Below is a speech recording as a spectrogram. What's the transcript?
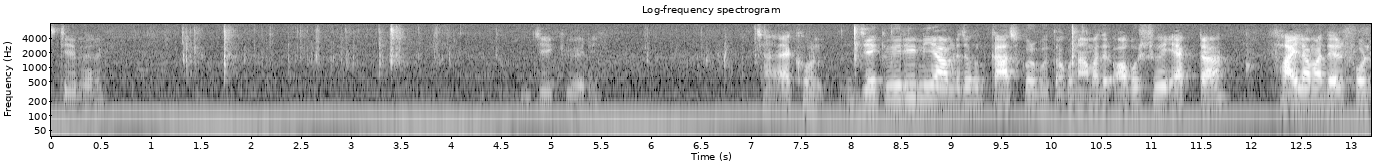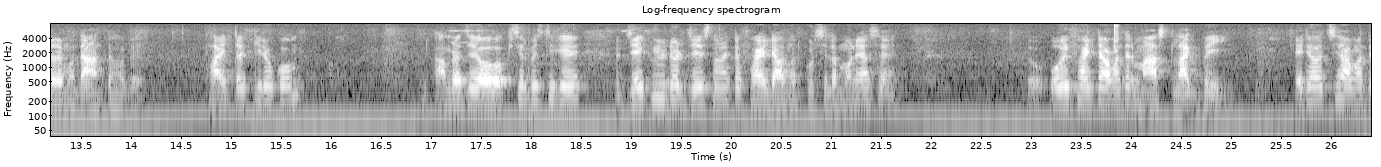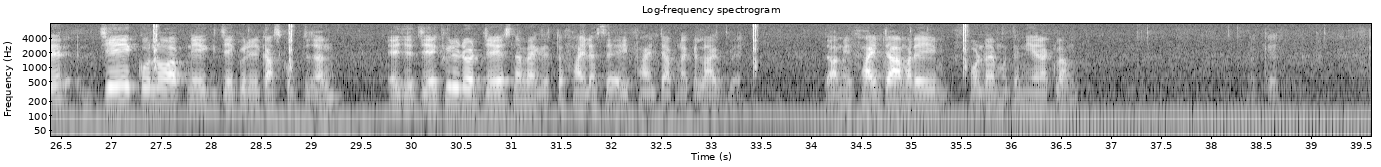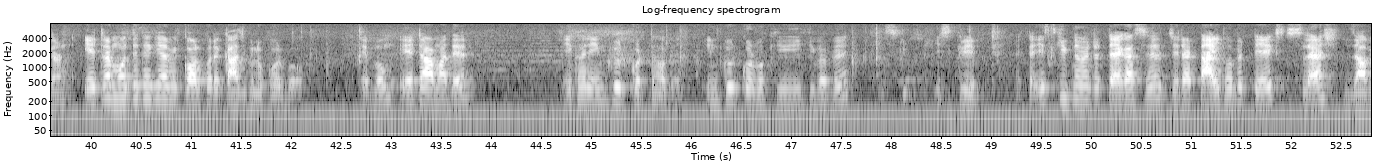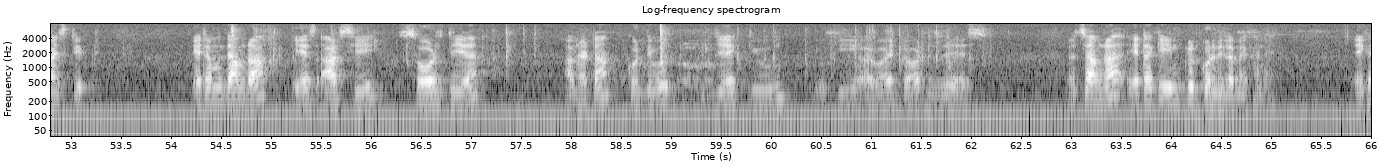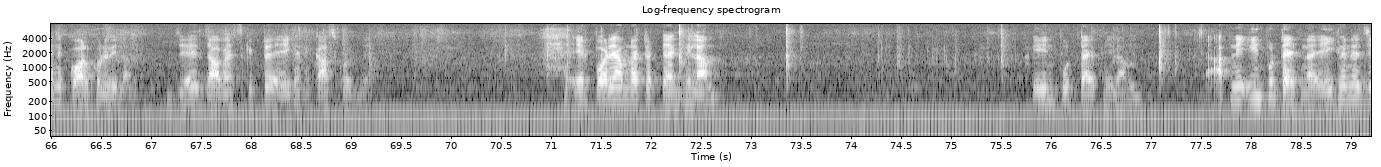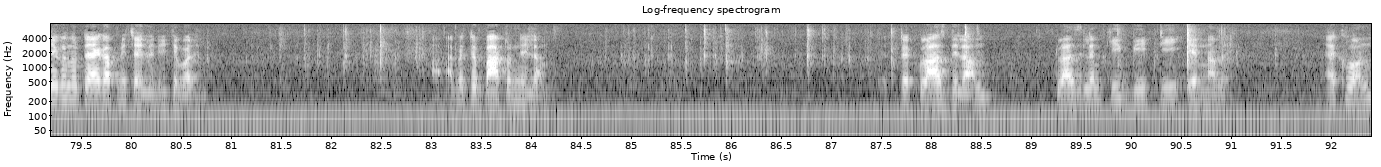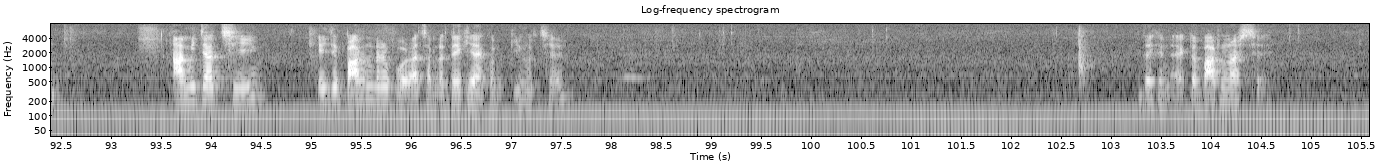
HTML jQuery আচ্ছা এখন jQuery নিয়ে আমরা যখন কাজ করব, তখন আমাদের অবশ্যই একটা ফাইল আমাদের ফোল্ডারের মধ্যে আনতে হবে। ফাইলটা কীরকম? আমরা যে অফিসিয়াল পেজ থেকে jQuery ডট জেস নামে একটা ফাইল ডাউনলোড করছিলাম, মনে আছে? তো ওই ফাইলটা আমাদের মাস্ট লাগবেই। এটা হচ্ছে আমাদের যে কোনো আপনি jQuery কাজ করতে যান। এই যে jQuery ডট জেএস নামে এক একটা ফাইল আছে, এই ফাইলটা আপনাকে লাগবে। তো আমি ফাইলটা আমার এই ফোল্ডারের মধ্যে নিয়ে রাখলাম। ওকে কারণ এটার মধ্যে থেকে আমি কল করে কাজগুলো করব। এবং এটা আমাদের এখানে ইনক্লুড করতে হবে। ইনক্লুড করব কি, কীভাবে? স্ক্রিপ্ট একটা স্ক্রিপ্ট নামে একটা ট্যাগ আছে, যেটা টাইপ হবে টেক্সট স্ল্যাশ জাভা স্ক্রিপ্ট এটার মধ্যে আমরা এস আর সি সোর্স দিয়ে আমরা এটা করে দিব J Q E Y dot JS আচ্ছা আমরা এটাকে ইনক্লুড করে দিলাম এখানে। এখানে কল করে দিলাম যে জাভা স্ক্রিপ্টটা এইখানে কাজ করবে। এরপরে আমরা একটা ট্যাগ নিলাম। ইনপুট টাইপ নিলাম। আপনি ইনপুট টাইপ না, এইখানে যে কোনো ট্যাগ আপনি চাইলে নিতে পারেন। আমি একটা বাটন নিলাম। একটা ক্লাস দিলাম। ক্লাস দিলাম কি? বিটি এর নামে। এখন আমি চাচ্ছি, এই যে বাটনটার উপর আচ্ছা আমরা দেখি এখন কি হচ্ছে। দেখেন, একটা বাটন আসছে।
